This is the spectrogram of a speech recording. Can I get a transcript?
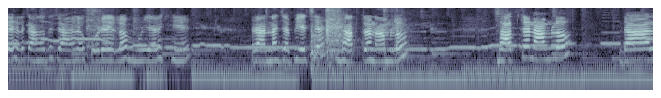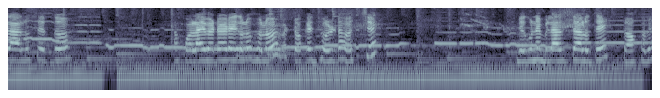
গেছিল চান করতে চান করে এলো, মুড়ি আর খেয়ে রান্না চাপিয়েছে। ভাতটা নামলো। ভাতটা নামলো, ডাল, আলু সেদ্ধ। কলাই বাটার এগুলো হলো টকের ঝোলটা হচ্ছে। বেগুনে বিলাসটা আলুতে টক হবে।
